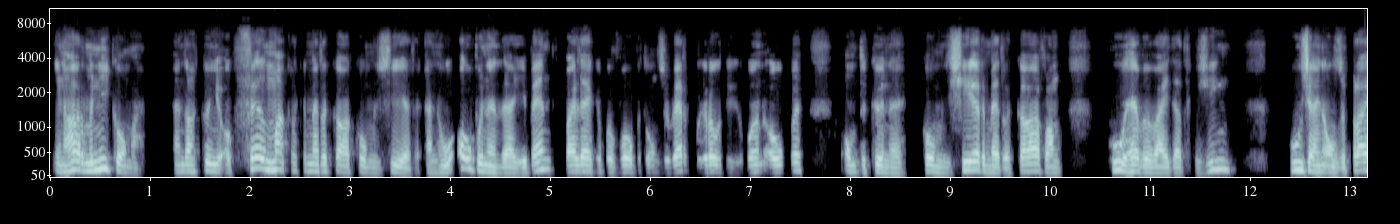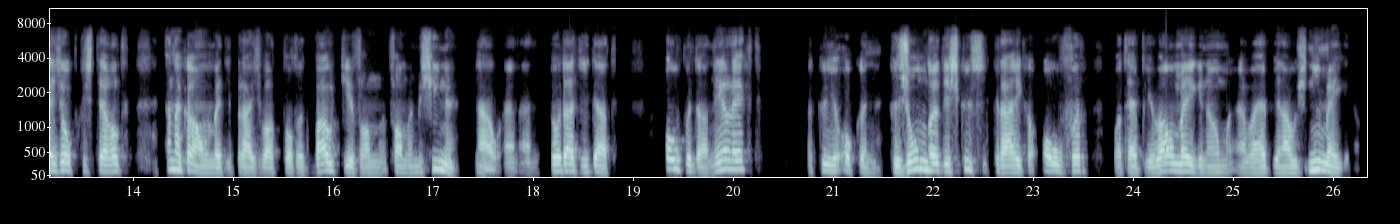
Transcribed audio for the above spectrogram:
in harmonie komen. En dan kun je ook veel makkelijker met elkaar communiceren. En hoe opener dat je bent, wij leggen bijvoorbeeld onze werkbegroting gewoon open om te kunnen communiceren met elkaar van hoe hebben wij dat gezien? Hoe zijn onze prijzen opgesteld? En dan komen we met die prijs wat tot het boutje van, van de machine. Nou, en, en doordat je dat open daar neerlegt, dan kun je ook een gezonde discussie krijgen over wat heb je wel meegenomen en wat heb je nou eens niet meegenomen.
